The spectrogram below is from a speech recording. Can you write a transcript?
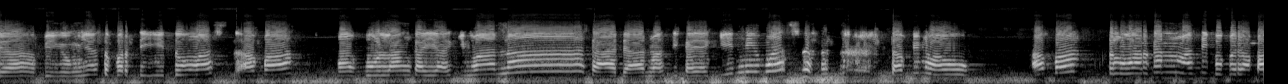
ya, bingungnya seperti itu, Mas. Apa mau pulang kayak gimana? Keadaan masih kayak gini, Mas. Tapi mau apa? Keluarkan masih beberapa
